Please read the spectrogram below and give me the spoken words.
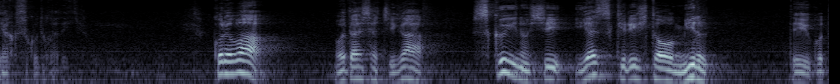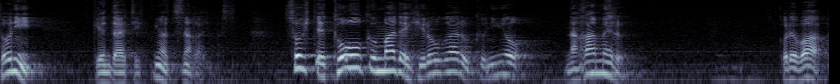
訳すことができる。これは私たちが救い主イエス・キリストを見るっていうことに現代的にはつながります。そして遠くまで広がる国を眺める。これは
